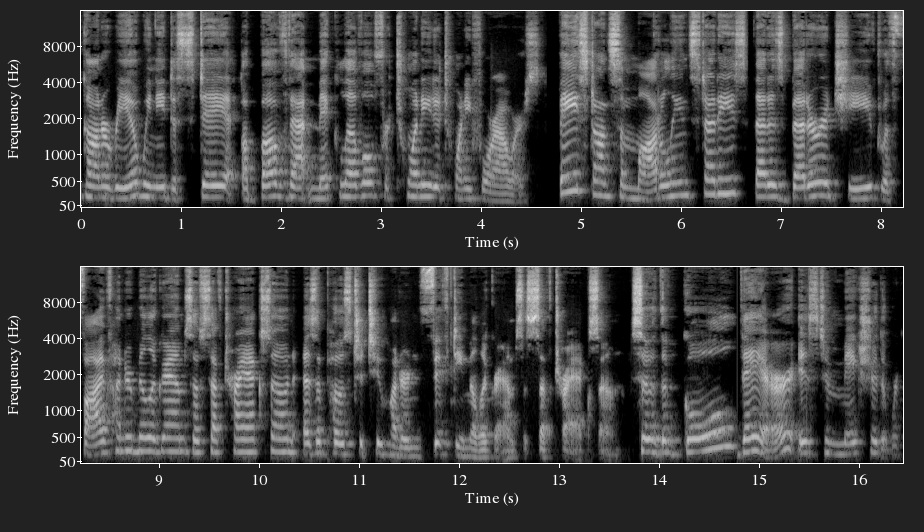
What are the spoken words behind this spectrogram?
gonorrhea, we need to stay above above that MIC level for 20 to 24 hours. Based on some modeling studies, that is better achieved with 500 milligrams of ceftriaxone as opposed to 250 milligrams of ceftriaxone. So the goal there is to make sure that we're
